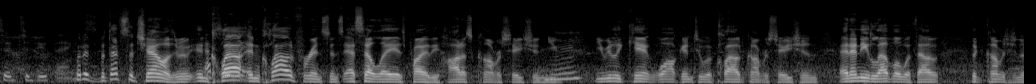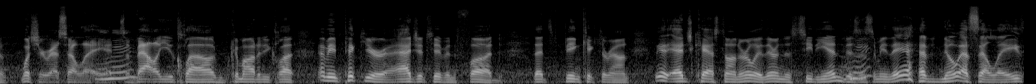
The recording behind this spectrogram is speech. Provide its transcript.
to, to do things. But, it, but that's the challenge. I mean, in, cloud, in cloud, for instance, SLA is probably the hottest conversation. Mm -hmm. You, mm-hmm. you really can't walk into a cloud conversation at any level without the conversation of what's your SLA? It's a mm-hmm. value cloud, commodity cloud. I mean, pick your adjective and FUD that's being kicked around. We had EdgeCast on earlier, they're in the CDN mm-hmm. business. I mean, they have no SLAs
